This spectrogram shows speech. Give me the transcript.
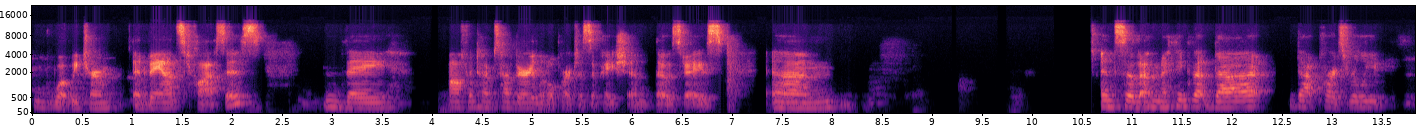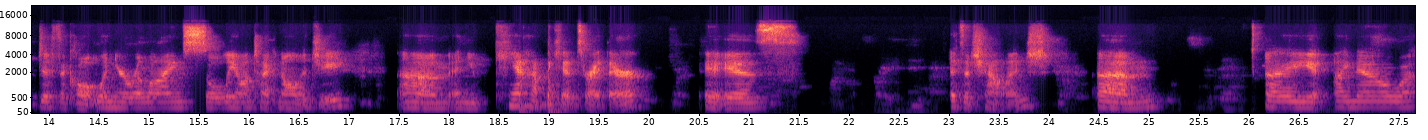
what we term advanced classes, they oftentimes have very little participation those days. Um, and so I mean, I think that that that part's really difficult when you're relying solely on technology um, and you can't have the kids right there. It is it's a challenge. Um, I I know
